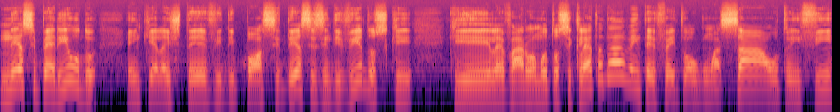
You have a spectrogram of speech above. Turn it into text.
nesse período em que ela esteve de posse desses indivíduos que, que levaram a motocicleta, devem ter feito algum assalto, enfim,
